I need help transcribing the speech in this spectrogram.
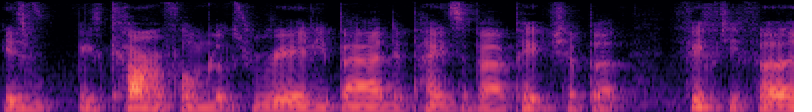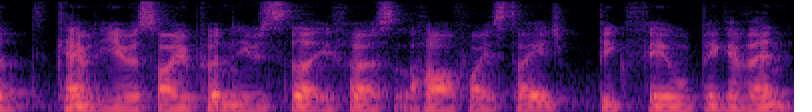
his his current form looks really bad and it paints a bad picture, but 53rd came at the US Open. He was 31st at the halfway stage. Big field, big event.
